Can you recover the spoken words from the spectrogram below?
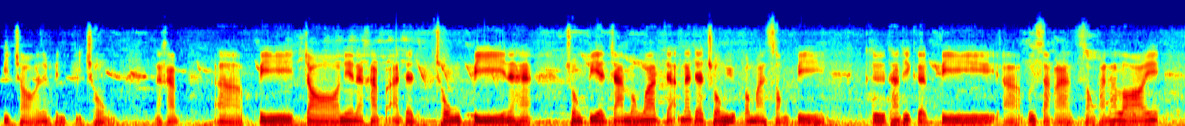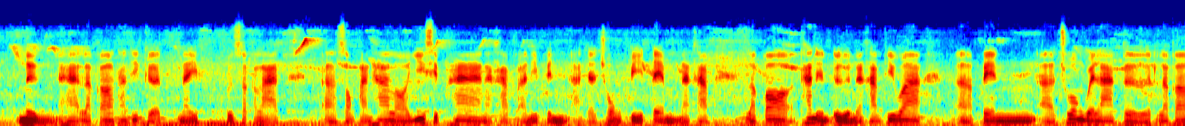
ปีจอก็จะเป็นปีชงนะครับปีจอเนี่ยนะครับอาจจะชงปีนะฮะชงปีอาจารย์มองว่าจะน่าจะชงอยู่ประมาณ 2 ปี คือท่านที่เกิดปีอ่าพุทธศักราช 2501 นะฮะแล้วก็ท่านที่เกิดในพุทธศักราชอ่า2525 นะครับอันนี้เป็นอาจจะชงปีเต็มนะครับ แล้วก็ท่านอื่นๆนะครับที่ว่าเป็นช่วงเวลาเกิดแล้วก็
